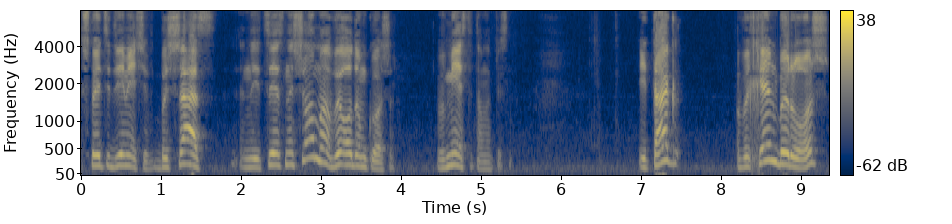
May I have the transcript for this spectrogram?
что эти две мечи. Бешас Ницес Нешома в Одом Кошер. Вместе там написано. Итак, Вехен Берош,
